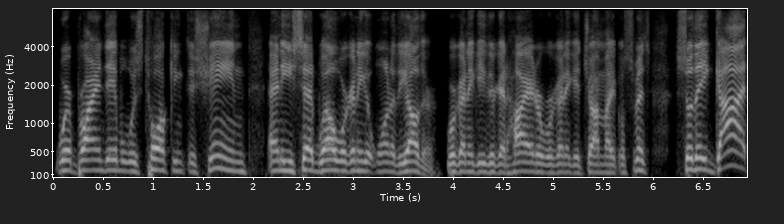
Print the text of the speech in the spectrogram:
where Brian Daboll was talking to Schoen and he said, Well, we're going to get one or the other. We're going to either get Hyatt or we're going to get John Michael Schmitz. So they got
